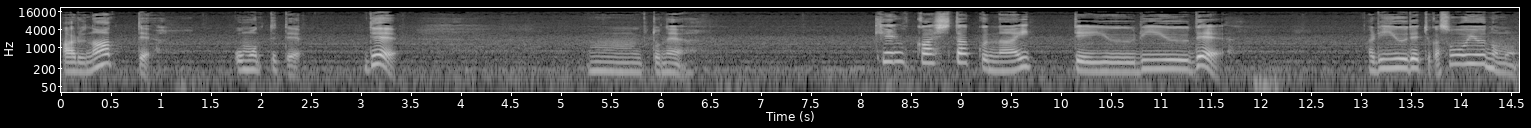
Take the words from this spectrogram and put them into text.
あるなって思ってて。でうーんとね喧嘩したくないっていう理由で理由でっていうかそういうのも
